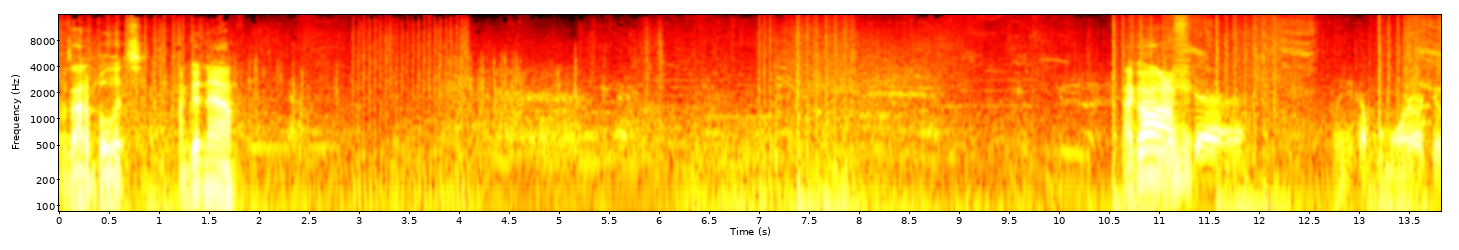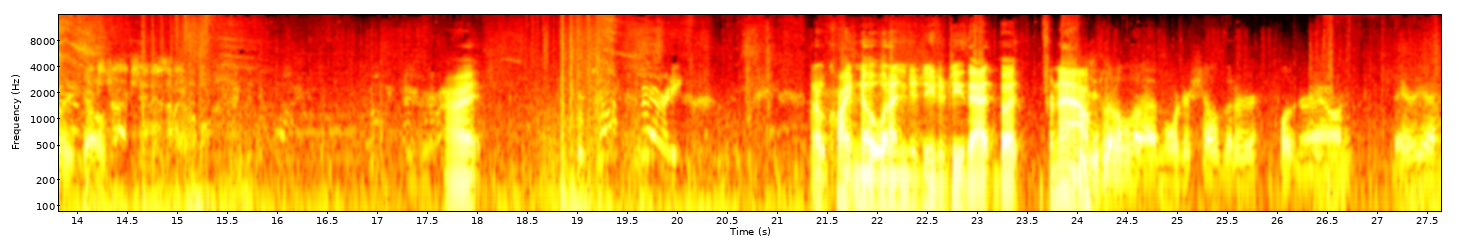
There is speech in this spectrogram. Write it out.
I was out of bullets. I'm good now. Back We off! Need, we need a couple more artillery shells. Alright. I don't quite know what I need to do to do that, but for There's now. these little uh, mortar shells that are floating around the area.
